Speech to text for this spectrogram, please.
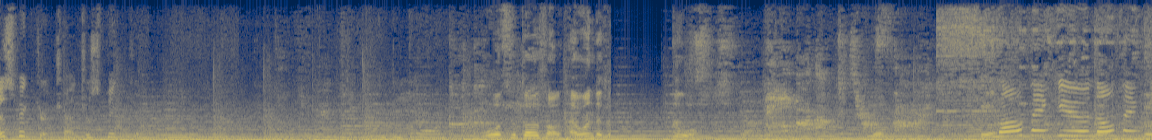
Just picture, Chad. Just picture. 我是歌手，台湾的歌是我。我 No, thank you. No, thank you.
